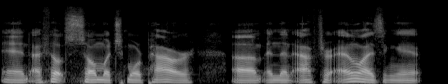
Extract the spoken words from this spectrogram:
and I felt so much more power. Um, and then after analyzing it,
